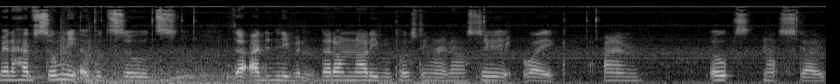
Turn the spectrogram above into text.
Man, I have so many episodes that I didn't even, that I'm not even posting right now. See, like, I'm, oops, not Skype.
